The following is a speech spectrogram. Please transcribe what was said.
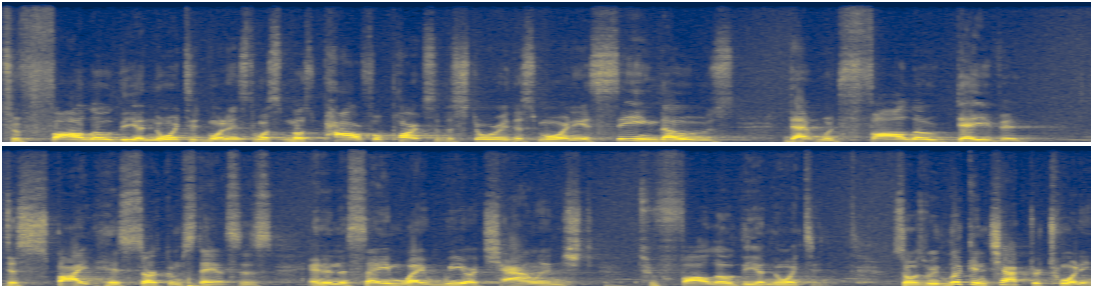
to follow the anointed one. It's one of the most powerful parts of the story this morning is seeing those that would follow David despite his circumstances. And in the same way, we are challenged to follow the anointed. So as we look in chapter 20,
